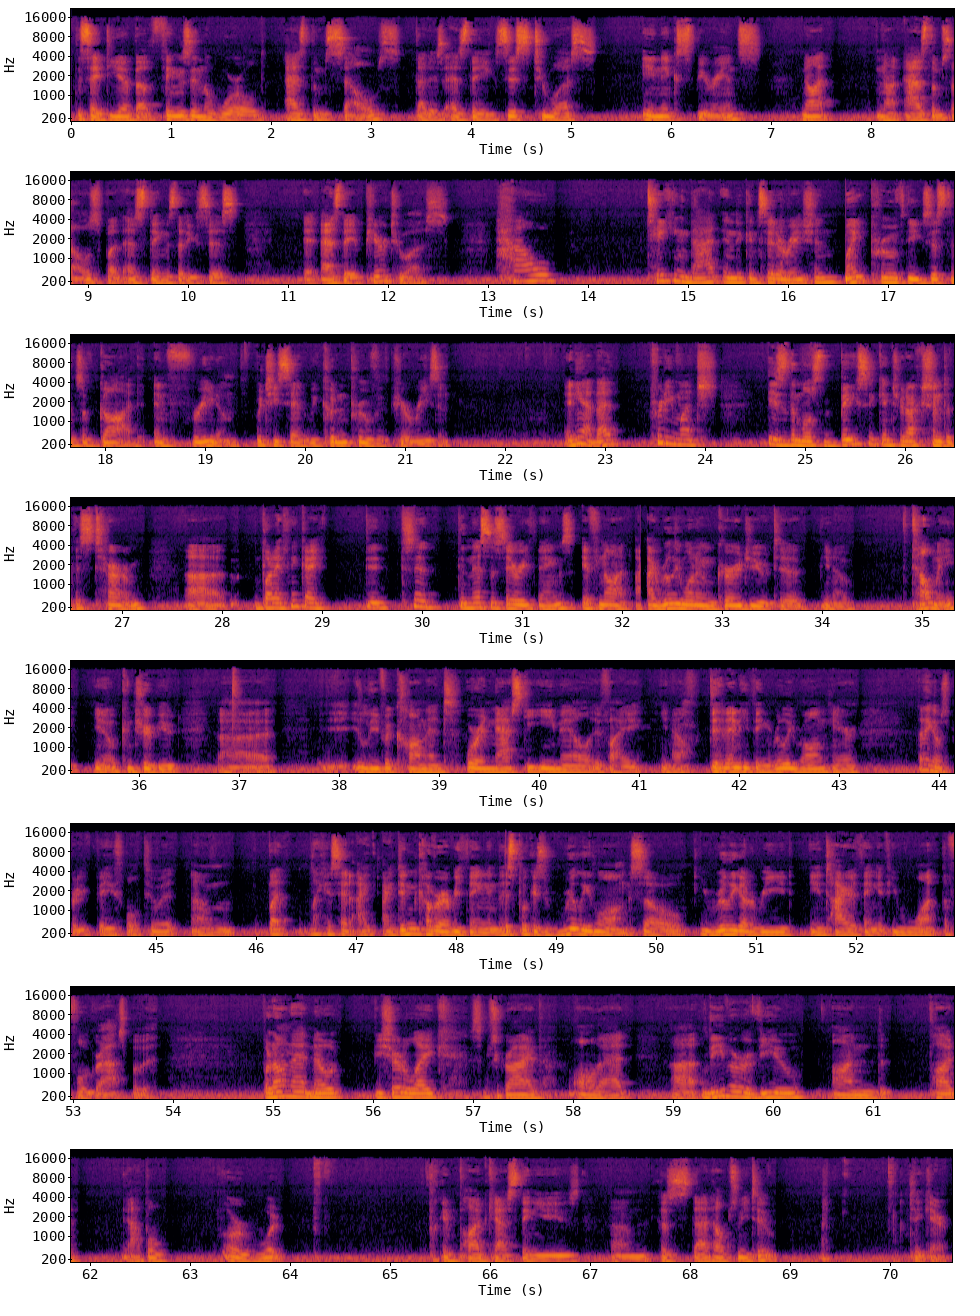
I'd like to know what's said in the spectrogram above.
this idea about things in the world as themselves, that is, as they exist to us in experience, not not as themselves, but as things that exist as they appear to us. How taking that into consideration might prove the existence of God and freedom, which he said we couldn't prove with pure reason. And yeah, that pretty much is the most basic introduction to this term. Uh, but I think I did said the necessary things. If not, I really want to encourage you to, you know, tell me, you know, contribute, uh, leave a comment or a nasty email if I, you know, did anything really wrong here. I think I was pretty faithful to it. Um, but like I said, I, I didn't cover everything, and this book is really long, so you really got to read the entire thing if you want the full grasp of it. But on that note, be sure to like, subscribe, all that. Uh, leave a review on the pod Apple or what fucking podcast thing you use because um, that helps me too. Take care.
